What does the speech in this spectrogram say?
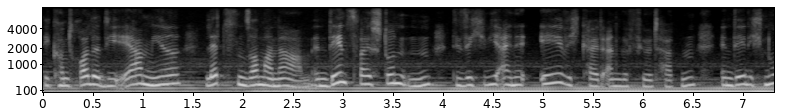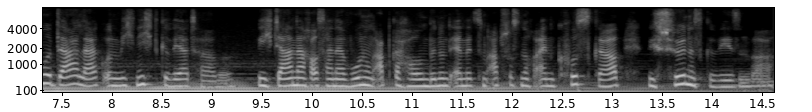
Die Kontrolle, die er mir letzten Sommer nahm. In den zwei Stunden, die sich wie eine Ewigkeit angefühlt hatten, in denen ich nur da lag und mich nicht gewehrt habe. Wie ich danach aus seiner Wohnung abgehauen bin und er mir zum Abschluss noch einen Kuss gab, wie schön es gewesen war.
